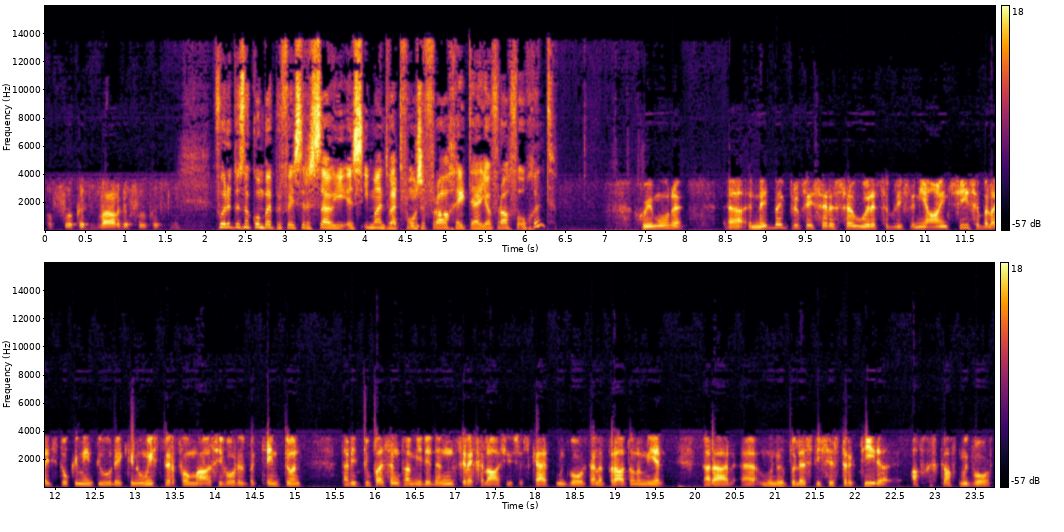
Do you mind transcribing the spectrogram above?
of fokus waarde fokus nie. Voordat ons nou kom by professor Sou, hier is iemand wat vir ons 'n vraag het. Uh, jou vraag vanoggend? Goeiemôre. Uh, net by professor sou hoor asseblief in die ANC se beleidsdokumente oor ekonomiese reformatie word beklemtoon dat die toepassing van mededingingsregulasies verskerp moet word. Hulle praat onder meer dat daar uh, monopolistiese strukture afgeskaf moet word.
